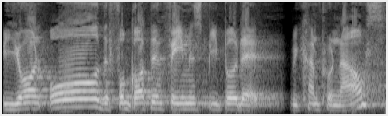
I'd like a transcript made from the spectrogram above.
Beyond all the forgotten famous people that we can't pronounce,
